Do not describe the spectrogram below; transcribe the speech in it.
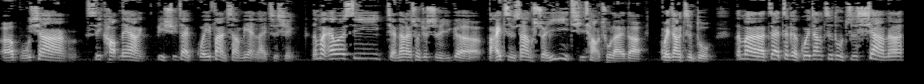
而不像 C Corp 那样必须在规范上面来执行。那么 LLC 简单来说就是一个白纸上随意起草出来的规章制度。那么在这个规章制度之下呢，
